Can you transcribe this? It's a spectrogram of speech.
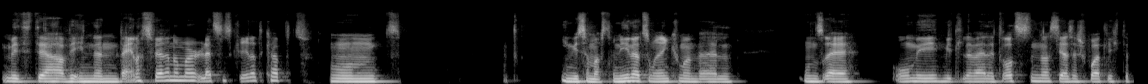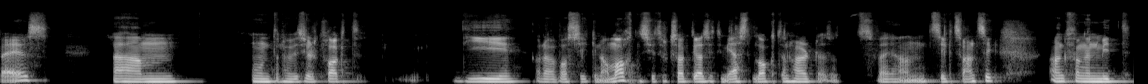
mit der habe ich in den Weihnachtsferien nochmal letztens geredet gehabt und irgendwie sind wir aus Trainieren zum Rennen gekommen, weil unsere Omi mittlerweile trotzdem noch sehr, sehr sportlich dabei ist. Ähm, und dann habe ich sie halt gefragt, die, oder was sie genau macht. Und sie hat halt gesagt, ja, seit dem ersten Lockdown halt, also 2020, Angefangen mit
